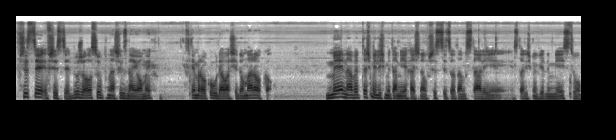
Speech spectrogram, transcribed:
Wszyscy, wszyscy, dużo osób, naszych znajomych w tym roku udała się do Maroko. My nawet też mieliśmy tam jechać, no wszyscy co tam stali, staliśmy w jednym miejscu,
